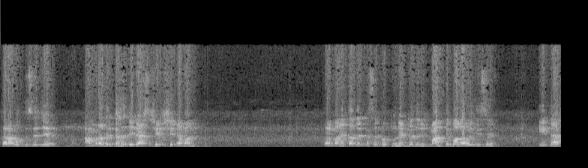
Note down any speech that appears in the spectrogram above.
তারা বলতেছে যে আমাদের কাছে যেটা আছে সেটা সেটা মানি। তার মানে তাদের কাছে নতুন একটা জিনিস মানতে বলা হইতেছে। এটা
